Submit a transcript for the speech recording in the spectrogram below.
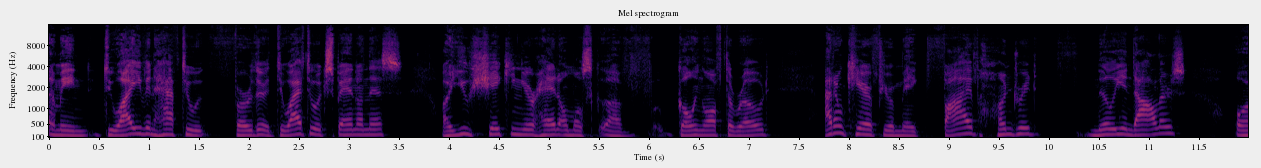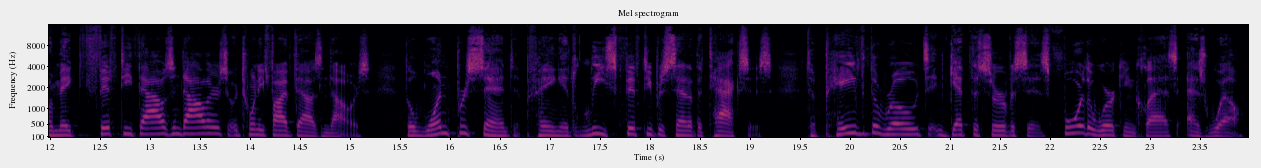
I mean, do I even have to further? Do I have to expand on this? Are you shaking your head, almost uh, going off the road? I don't care if you make five hundred million dollars or make $50,000 or $25,000. The 1% paying at least 50% of the taxes to pave the roads and get the services for the working class as well.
